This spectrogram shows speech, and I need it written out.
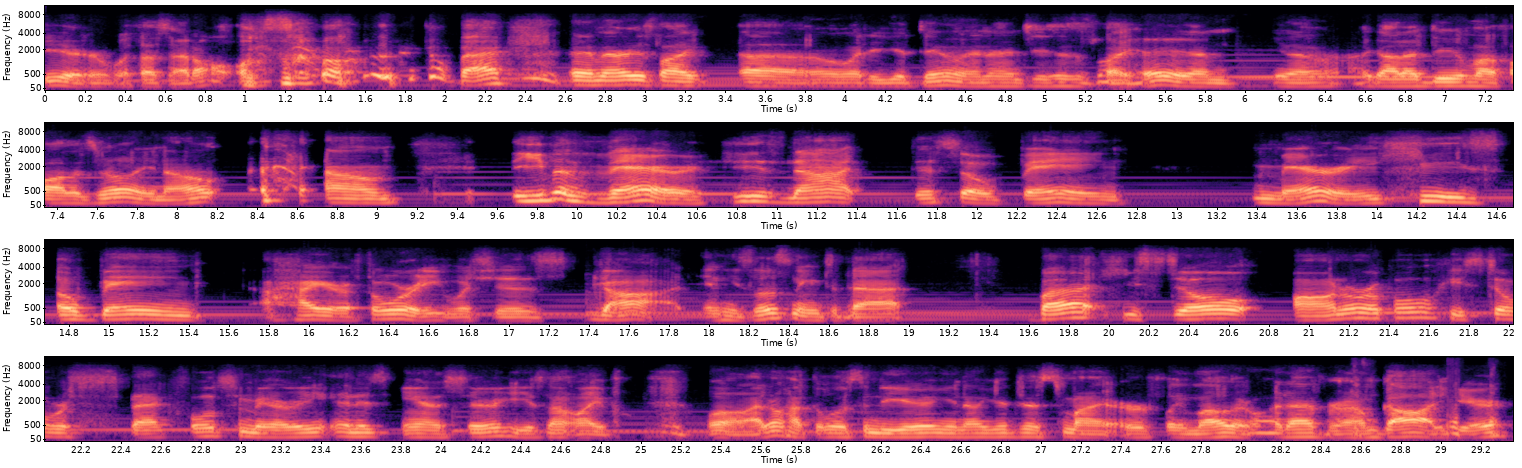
here with us at all. So go back and Mary's like, uh, what are you doing? And Jesus is like, hey, and you know, I gotta do my father's will, you know. um, even there, he's not disobeying Mary, he's obeying a higher authority, which is God, and he's listening to that. But he's still honorable, he's still respectful to Mary in his answer. He's not like, Well, I don't have to listen to you, you know, you're just my earthly mother, whatever. I'm God here.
